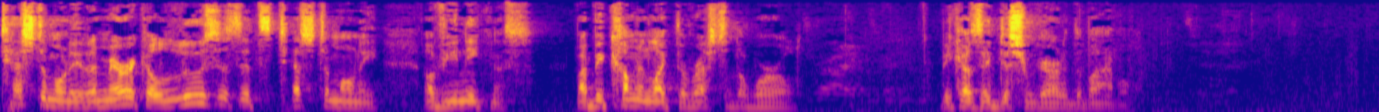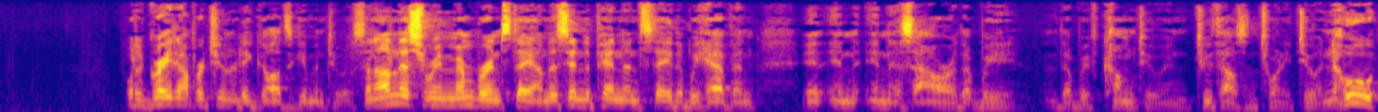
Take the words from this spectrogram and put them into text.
testimony that America loses its testimony of uniqueness by becoming like the rest of the world. because they disregarded the Bible. What a great opportunity God's given to us. And on this Remembrance Day, on this Independence Day that we have in, in, in this hour that, we, that we've come to in 2022, and who,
